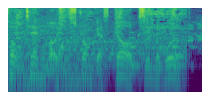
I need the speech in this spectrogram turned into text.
top 10 most strongest dogs in the world.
